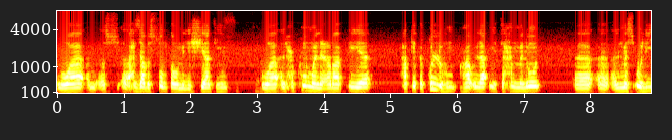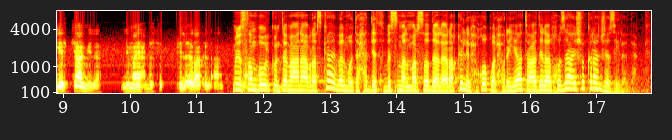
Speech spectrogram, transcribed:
وأحزاب السلطة وميليشياتهم والحكومة العراقية. حقيقة كلهم هؤلاء يتحملون آه، آه، المسؤولية الكاملة لما يحدث في العراق الآن. من إسطنبول كنت معنا عبر سكايب المتحدث باسم المرصد العراقي للحقوق والحريات عادل الخزاعي. شكرا جزيلا لك.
